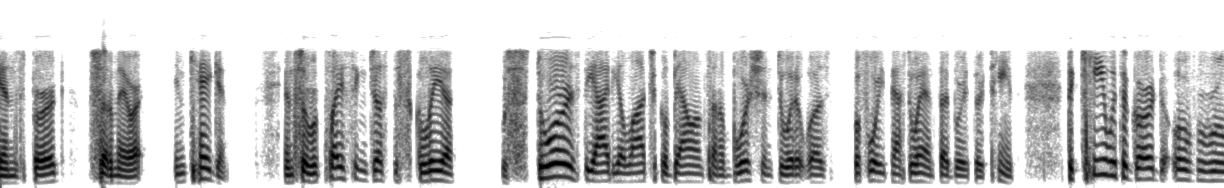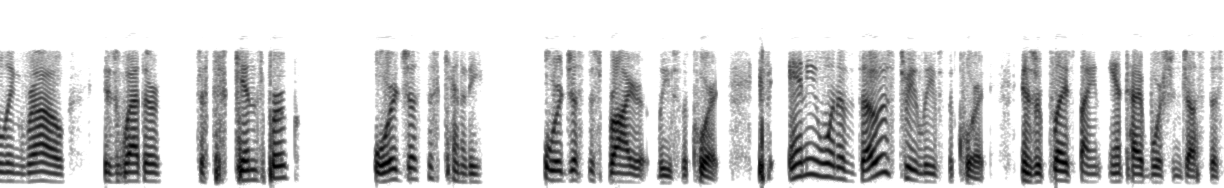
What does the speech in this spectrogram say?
Ginsburg, Sotomayor, and Kagan. And so replacing Justice Scalia restores the ideological balance on abortion to what it was before he passed away on February 13th. The key with regard to overruling Roe is whether Justice Ginsburg or Justice Kennedy or Justice Breyer leaves the court. If any one of those three leaves the court and is replaced by an anti abortion justice,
